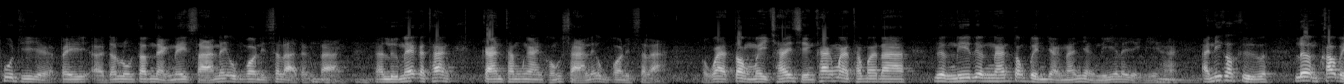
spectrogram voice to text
ผู้ที่จะไปอ่าดำรงตำแหน่งในศาลในองค์กรอิสระต่างๆนะหรือแม้กระทั่งการทำงานของศาลและองค์กรอิสระบอกว่าต้องไม่ใช้เสียงข้างมากธรรมดา เรื่องนี้เรื่องนั้นต้องเป็นอย่างนั้นอย่างนี้อะไรอย่างนี้ฮะอันนี้ก็คือเริ่มเข้าไป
